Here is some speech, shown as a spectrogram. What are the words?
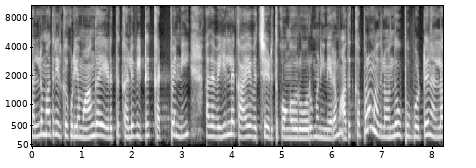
கல் மாதிரி இருக்கக்கூடிய மாங்காயை எடுத்து கழுவிட்டு கட் பண்ணி அதை வெயிலில் காய வச்சு எடுத்துக்கோங்க. ஒரு ஒரு மணி நேரம். அதுக்கப்புறம் அதில் வந்து உப்பு போட்டு நல்லா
